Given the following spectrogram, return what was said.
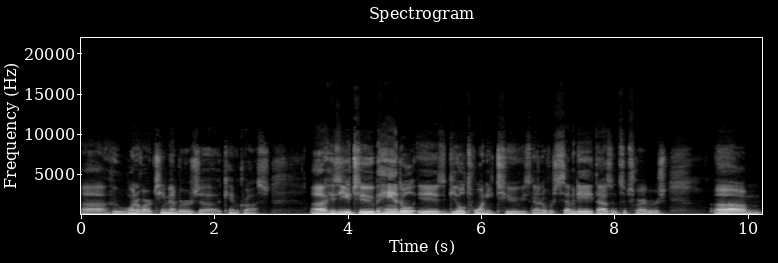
uh, who one of our team members uh, came across. Uh, his youtube handle is Gill22 he's got over 78000 subscribers. Um,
